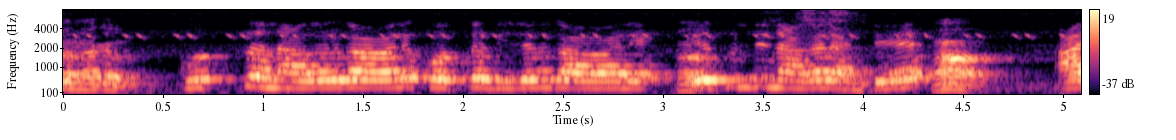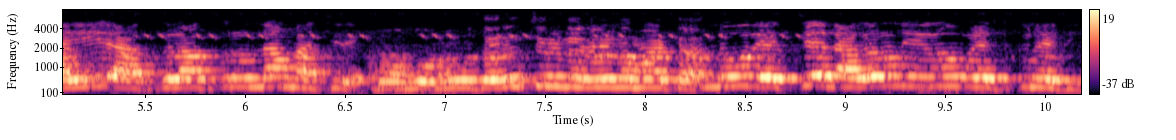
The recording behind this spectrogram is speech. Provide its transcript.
నగలు. కొత్త నగలు కావాలి కొత్త డిజైన్ కావాలి. వేసుంటి నగలు అంటే ఆ, అవి అతుకులు అతుకులు ఉన్నా మంచిదే. ఓహో నువ్వు ధరించిన నగలన్నమాట నువ్వు తెచ్చే నగలు నేను పెట్టుకునేది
